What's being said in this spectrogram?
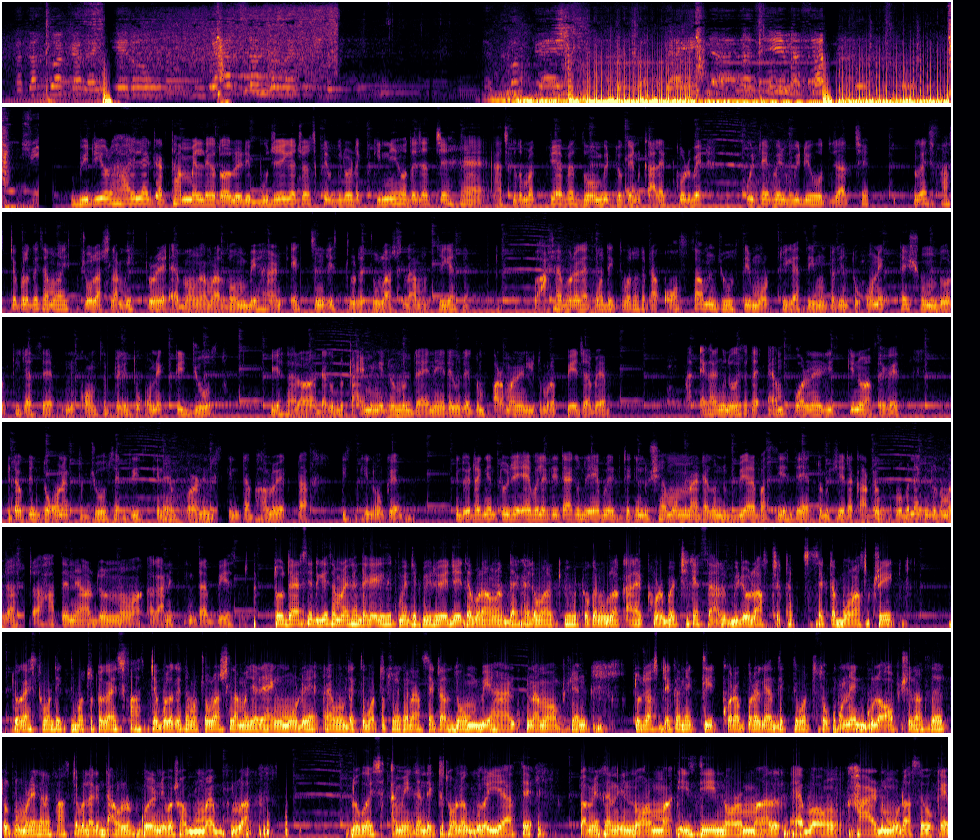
ভিডিওর হাইলাইট আর থাম্বেল দেখে তো অলরেডি বুঝেই গেছো আজকে ভিডিওটা কি নিয়ে হতে যাচ্ছে। হ্যাঁ আজকে তোমরা কীভাবে জম্বি টোকেন কালেক্ট করবে, ওই টাইপের ভিডিও হতে যাচ্ছে। তো guys first of all guys আমরা চলে আসলাম স্টোরে এবং আমরা জম্বি হ্যান্ড এক্সচেঞ্জ স্টোরে চলে আসলাম, ঠিক আছে? তো আসার পরে তোমরা দেখতে পাচ্ছ একটা অসাম জোস ইমোট ঠিক আছে? ইমোটটা কিন্তু অনেকটাই সুন্দর, ঠিক আছে? কনসেপ্টটা কিন্তু অনেকটাই জোস ঠিক আছে? আর এটা কিন্তু টাইমিংয়ের জন্য দেয়নি, এটা কিন্তু একদম পার্মানেন্টলি তোমরা পেয়ে যাবে। আর এখানে কিন্তু একটা এম ফোরেনের স্কিনও আছে গাইস এটাও কিন্তু অনেকটা জোস একটা স্কিন এম ফোরেনের স্কিনটা ভালো একটা স্কিন ওকে কিন্তু এটা কিন্তু যে এবিলিটিটা কিন্তু এবিলিটিটা কিন্তু সেমন না, এটা কিন্তু বিয়ার বা সিএসএ এত বেশি এটা কার্যকর করবে না, কিন্তু তোমার জাস্ট হাতে নেওয়ার জন্য গান স্কিনটা বেস্ট তো দ্যাটস ইট গেছে আমরা এখান থেকে এক্সিটমেন্টে ভিডিও হয়ে যাই, তারপরে আমরা দেখাই তোমার কীভাবে টোকেনগুলো কালেক্ট করবে, ঠিক আছে? আর ভিডিও লাস্টে থাকছে একটা বোনাস ট্রিক তো গাইস তোমার দেখতে পাচ্ছ তো গাইস ফার্স্টে বলে গেছে আমরা চলে আসলাম যে র্যাঙ্ক মোডে এবং দেখতে পাচ্ছ এখানে আছে একটা জম্বি হান্ট নামে অপশন তো জাস্ট এখানে ক্লিক করার পরে গাইস দেখতে পাচ্ছ অনেকগুলো অপশন আছে। তো তোমরা এখানে ফার্স্টে বলে ডাউনলোড করে নিবে সব ম্যাপগুলো তো গাইস আমি এখানে দেখতে তো অনেকগুলো ইয়ে আছে। তো আমি এখানে নর্মাল ইজি নর্মাল এবং হার্ড মোড আছে ওকে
